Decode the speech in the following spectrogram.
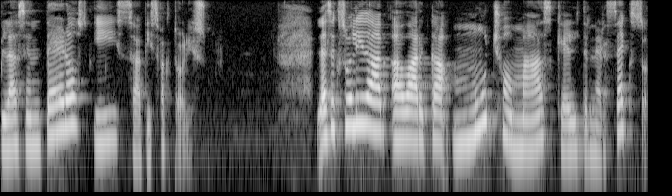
placenteros y satisfactorios. La sexualidad abarca mucho más que el tener sexo.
